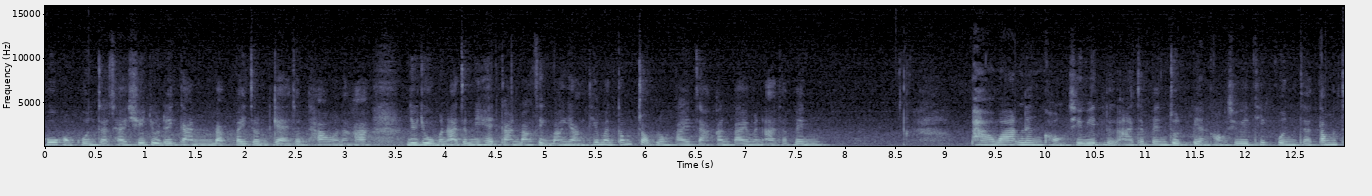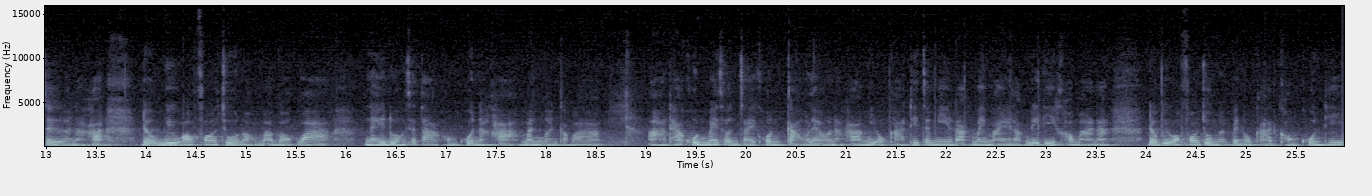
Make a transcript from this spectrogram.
คู่ของคุณจะใช้ชีวิตอยู่ด้วยกันแบบไปจนแก่จนเฒ่านะคะ อยู่ๆมันอาจจะมีเหตุการณ์บางสิ่งบางอย่าง ที่มันต้องจบลงไปจากกันไป มันอาจจะเป็นภาวะหนึ่งของชีวิต หรืออาจจะเป็นจุดเปลี่ยนของชีวิตที่คุณจะต้องเจอนะคะ The Wheel of Fortune ออกมาบอกว่า ในดวงชะตาของคุณนะคะมันเหมือนกับว่าถ้าคุณไม่สนใจคนเก่าแล้วนะคะ มีโอกาสที่จะมีรักใหม่ ๆ รักดีๆเข้ามานะ The Wheel of Fortune มันเป็นโอกาสของคุณที่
